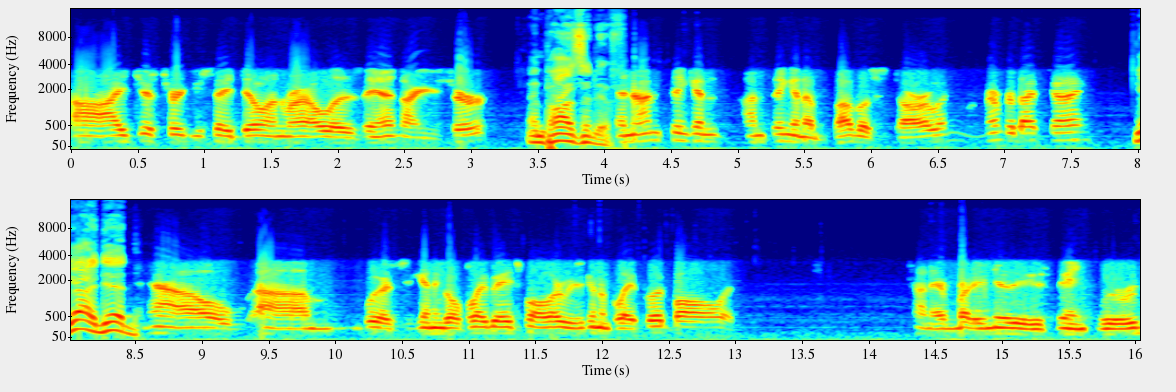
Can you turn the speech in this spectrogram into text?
Uh, I just heard you say Dylan Raiola is in. Are you sure? I'm positive. And I'm thinking, I'm thinking of Bubba Starling. Remember that guy? Yeah, I did. And how um, was he going to go play baseball or was he going to play football? And kind of everybody knew that he was being we were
